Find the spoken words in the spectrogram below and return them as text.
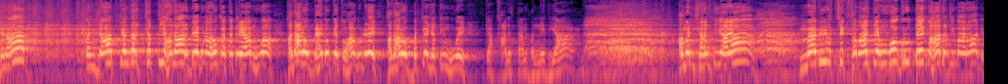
जनाब, पंजाब के अंदर छत्तीस हज़ार बेगुनाहों का कत्लेआम हुआ। हज़ारों बहनों के सुहाग उजड़े, हज़ारों बच्चे यतीम हुए। क्या खालिस्तान बनने दिया? अमन शांति आया? मैं भी उस सिख समाज से हूँ, वो गुरु तेग बहादुर जी महाराज,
